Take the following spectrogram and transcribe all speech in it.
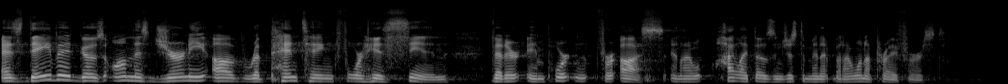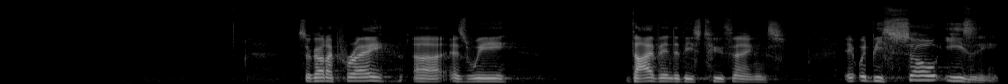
as David goes on this journey of repenting for his sin that are important for us. And I will highlight those in just a minute, but I want to pray first. So, God, I pray uh, as we dive into these two things it would be so easy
